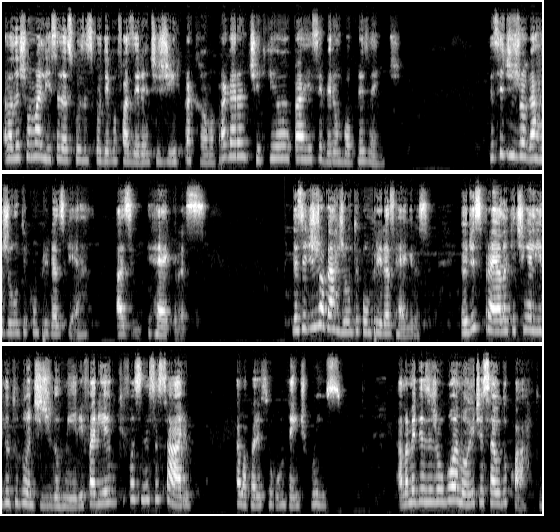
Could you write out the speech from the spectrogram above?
ela deixou uma lista das coisas que eu devo fazer antes de ir para a cama para garantir que eu vai receber um bom presente. Decidi jogar junto e cumprir as, guerras, as regras. Decidi jogar junto e cumprir as regras. Eu disse para ela que tinha lido tudo antes de dormir e faria o que fosse necessário. Ela pareceu contente com isso. Ela me desejou boa noite e saiu do quarto.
